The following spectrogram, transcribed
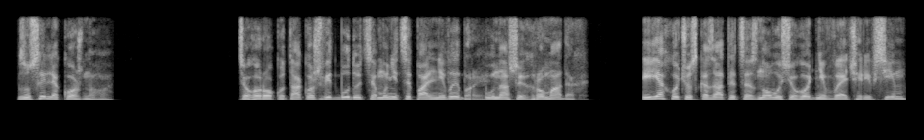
зусилля кожного. Цього року також відбудуться муніципальні вибори у наших громадах. І я хочу сказати це знову сьогодні ввечері всім,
